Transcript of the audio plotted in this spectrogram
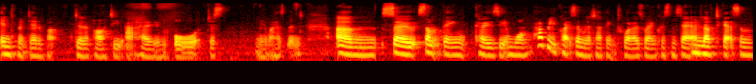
intimate dinner dinner party at home, or just me and my husband. Um, so something cozy and warm, probably quite similar to I think to what I was wearing Christmas Day. I'd love to get some,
